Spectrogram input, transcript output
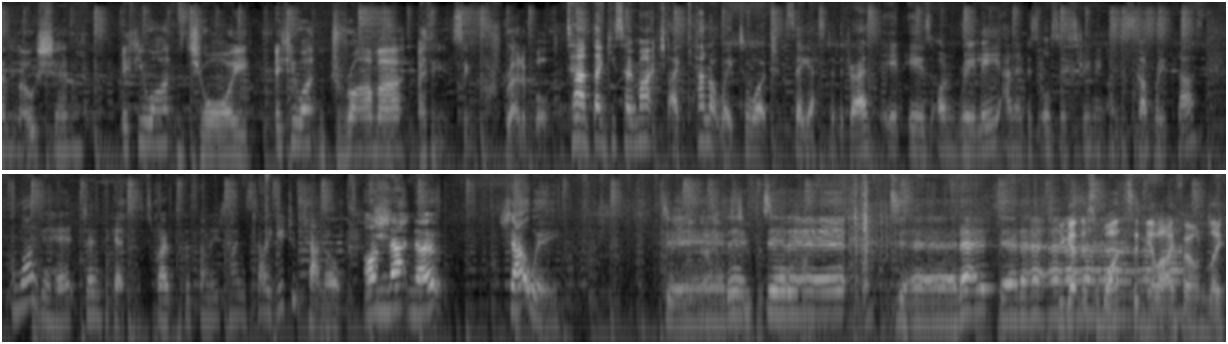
emotion, if you want joy, if you want drama, I think it's incredible. Tan, thank you so much. I cannot wait to watch Say Yes to the Dress. It is on Really and it is also streaming on Discovery Plus. And while you're here, don't forget to subscribe to the Sunday Times Style YouTube channel. On that note, shall we? You get this once in your life only.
